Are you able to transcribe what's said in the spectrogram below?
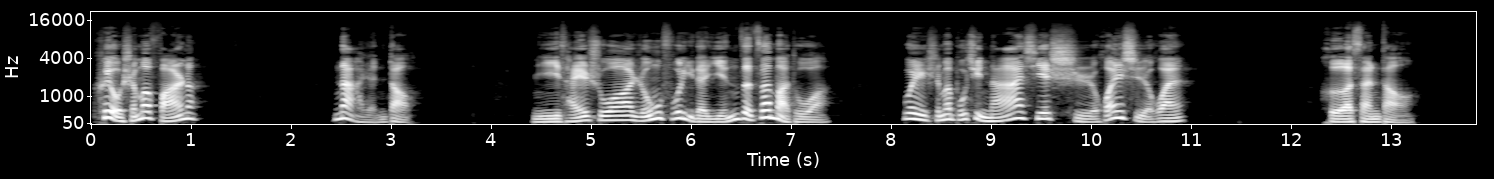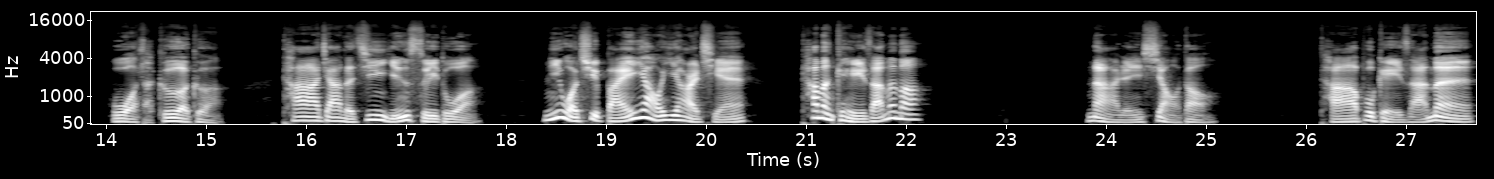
可有什么法儿呢？”那人道：“你才说荣府里的银子这么多，为什么不去拿些使唤使唤？”何三道：“我的哥哥，他家的金银虽多。”你我去白要一二钱，他们给咱们吗？那人笑道：“他不给咱们，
